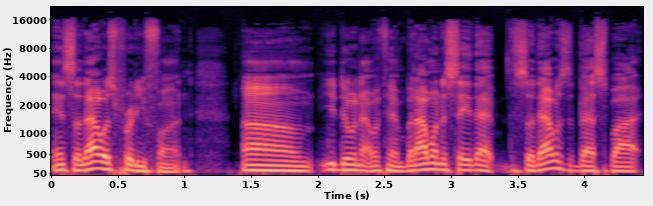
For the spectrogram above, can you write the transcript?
and so that was pretty fun. Um, you're doing that with him, but I want to say that so that was the best spot.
